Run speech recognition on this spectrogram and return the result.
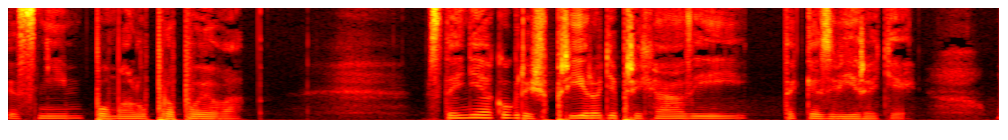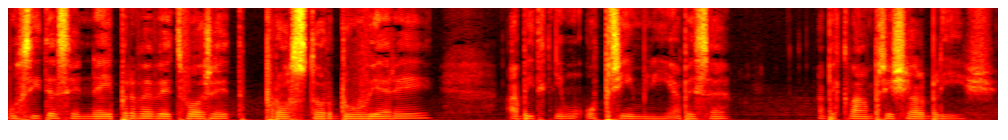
je s ním pomalu propojovat. Stejně jako když v přírodě přichází ke zvířeti. Musíte si nejprve vytvořit prostor důvěry a být k němu upřímný, aby, se, aby k vám přišel blíž.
